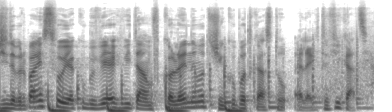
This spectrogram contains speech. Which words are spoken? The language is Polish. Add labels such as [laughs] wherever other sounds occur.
Dzień dobry Państwu, Jakub Wiech, witam w kolejnym odcinku podcastu Elektryfikacja.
